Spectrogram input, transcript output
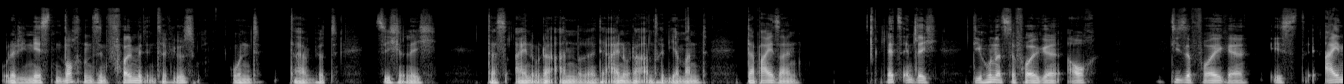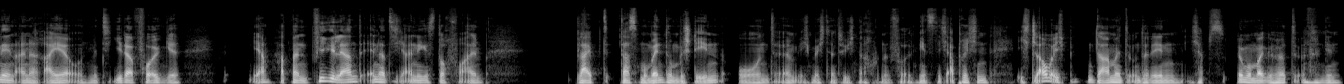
oder die nächsten Wochen sind voll mit Interviews und da wird sicherlich das ein oder andere, der ein oder andere Diamant dabei sein. Letztendlich die hundertste Folge, auch diese Folge ist eine in einer Reihe und mit jeder Folge, ja, hat man viel gelernt, ändert sich einiges, doch vor allem bleibt das Momentum bestehen und ähm, ich möchte natürlich nach 100 Folgen jetzt nicht abbrechen. Ich glaube, ich bin damit unter den, ich habe es irgendwann mal gehört, unter den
